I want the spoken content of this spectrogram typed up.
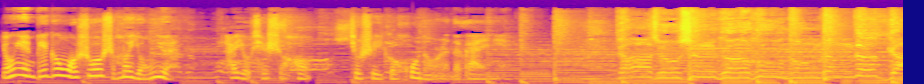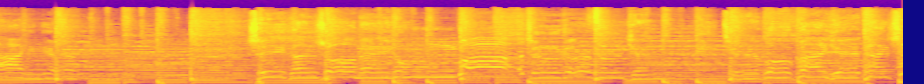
永远别跟我说什么永远，它有些时候。就是一个糊弄人的概念。他就是个糊弄人概念。谁敢说没用过这个字眼？结果怪也太长，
